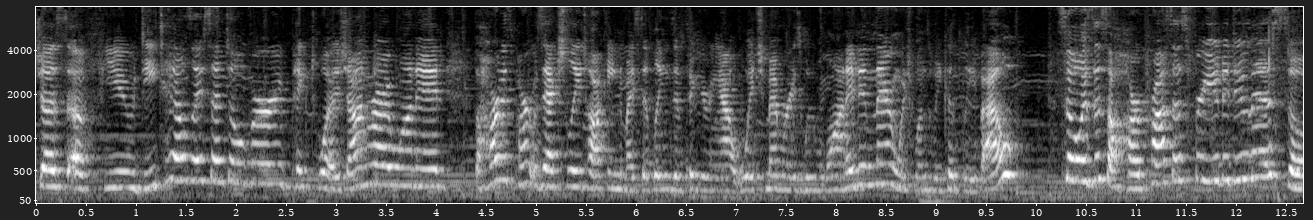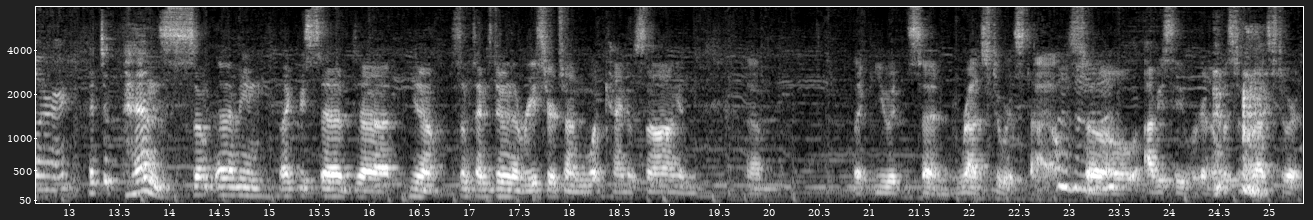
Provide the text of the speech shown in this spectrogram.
Just a few details I sent over, picked what genre I wanted. The hardest part was actually talking to my siblings and figuring out which memories we wanted in there and which ones we could leave out. So is this a hard process for you to do this, or? It depends. So I mean, like we said, uh, you know, sometimes doing the research on what kind of song and. Um, like you had said, Rod Stewart style. Mm-hmm. So obviously, we're going to listen to Rod Stewart,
